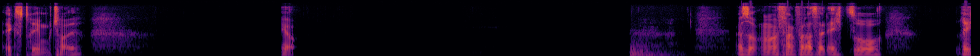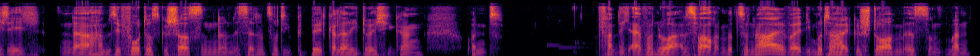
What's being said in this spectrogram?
extrem toll. Ja. Also am Anfang war das halt echt so richtig. Da haben sie Fotos geschossen und ist ja dann so die Bildgalerie durchgegangen und fand ich einfach nur, das war auch emotional, weil die Mutter halt gestorben ist und man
